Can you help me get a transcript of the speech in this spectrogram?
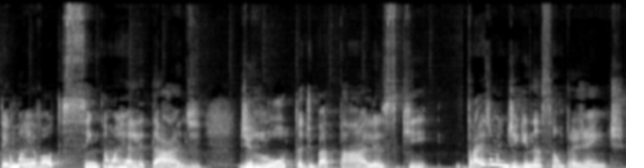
Tem uma revolta sim, tem uma realidade de luta, de batalhas que traz uma indignação pra gente.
